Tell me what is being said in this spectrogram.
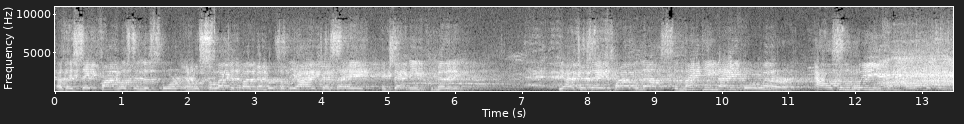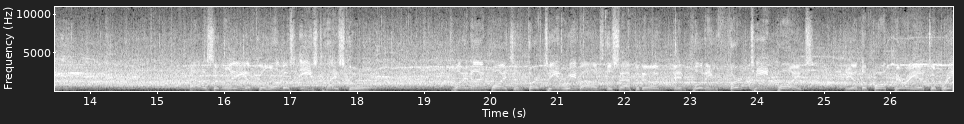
as a state finalist in this sport and was selected by members of the IHSA Executive Committee. The IHSA is proud to announce the 1994 winner, Allison Lee from Columbus East. Allison Lee of Columbus East High School. 29 points and 13 rebounds this afternoon, including 13 points in the fourth period to bring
